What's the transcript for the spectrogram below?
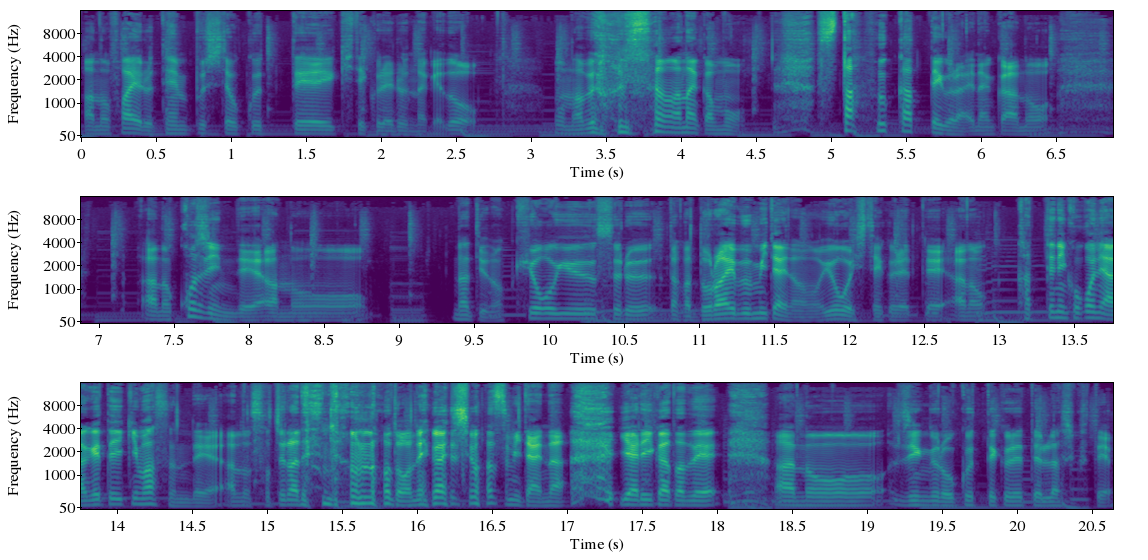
あのファイル添付して送ってきてくれるんだけどもう鍋堀さんはなんかもうスタッフかってぐらいなんかあのあの個人であのなていうの共有するなんかドライブみたいなのを用意してくれてあの勝手にここに上げていきますんであのそちらで ダウンロードお願いしますみたいな やり方であのジングル送ってくれてるらしくて。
